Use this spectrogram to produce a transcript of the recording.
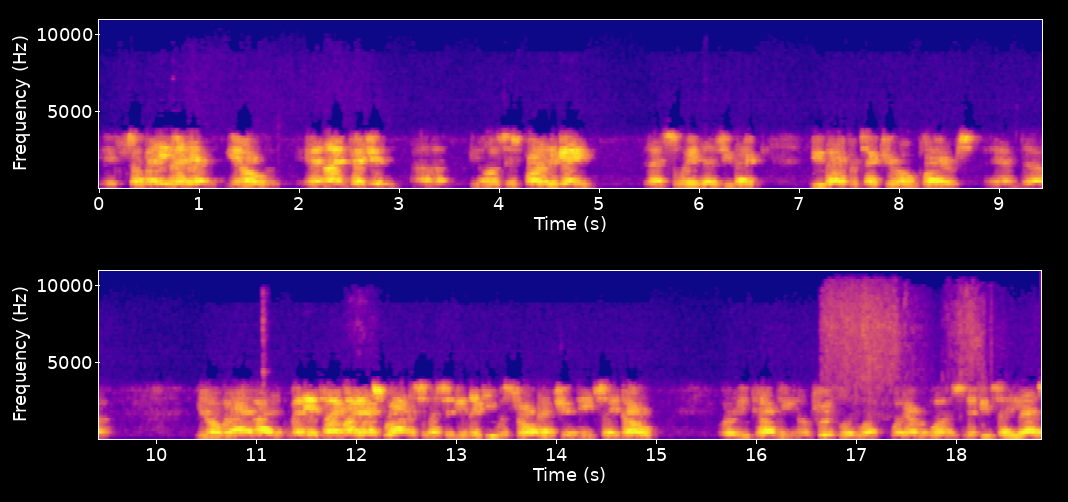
if somebody hit him, you know, and I'm pitching, uh, you know, it's just part of the game. That's the way it is. You got to you got to protect your own players, and uh, you know. But I, I many a time I'd ask Robinson. I said, "Do you think he was thrown at you?" And he'd say no, or he'd tell me, you know, truthfully what whatever it was. And if he'd say yes,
